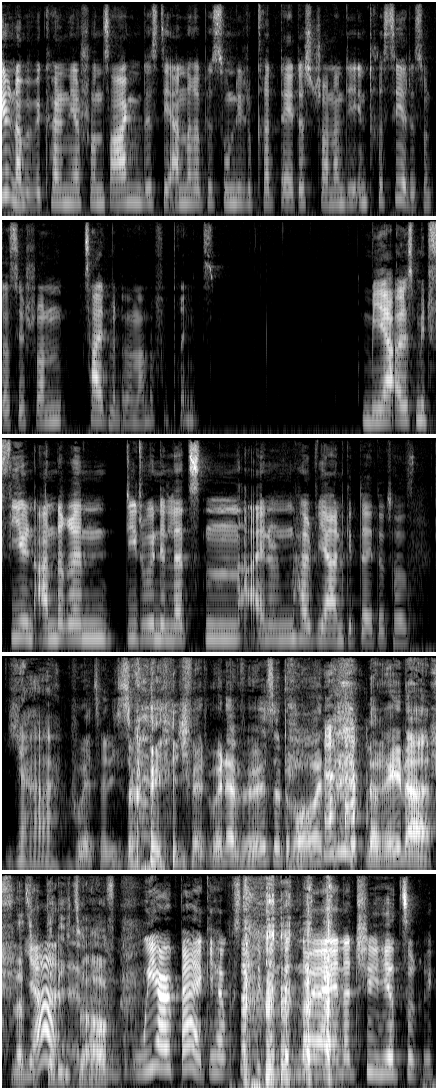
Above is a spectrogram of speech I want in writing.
bilden, aber wir können ja schon sagen, dass die andere Person, die du gerade datest, schon an dir interessiert ist und dass ihr schon Zeit miteinander verbringt. Mehr als mit vielen anderen, die du in den letzten eineinhalb Jahren gedatet hast. Ja, hu, jetzt werde ich so, ich werde urnervös und rot. Lorena, lass Ja, dich da nicht so auf. äh, We are back. Ich habe gesagt, ich bin mit neuer Energy hier zurück.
